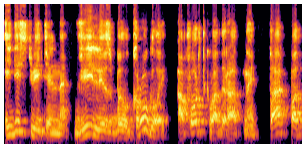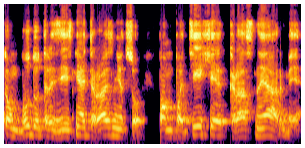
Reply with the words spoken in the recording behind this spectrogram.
И действительно, Виллис был круглый, а Форд квадратный. Так потом будут разъяснять разницу помпотехи Красной Армии.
